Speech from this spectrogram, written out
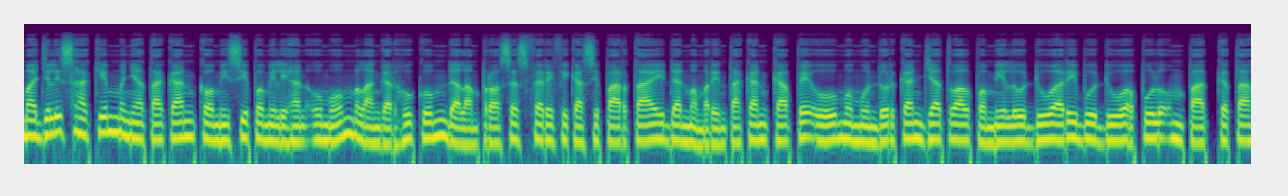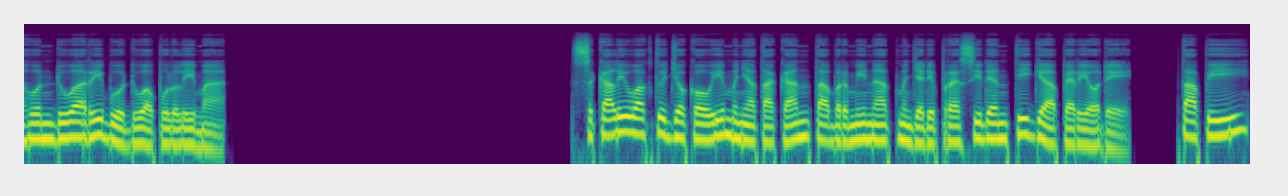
Majelis Hakim menyatakan Komisi Pemilihan Umum melanggar hukum dalam proses verifikasi partai dan memerintahkan KPU memundurkan jadwal pemilu 2024 ke tahun 2025. Sekali waktu Jokowi menyatakan tak berminat menjadi presiden tiga periode. Tapi,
